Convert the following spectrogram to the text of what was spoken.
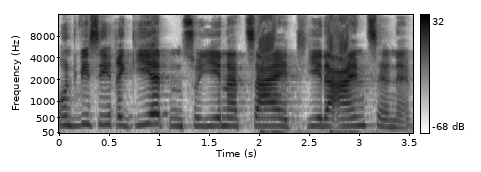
und wie sie regierten zu jener Zeit, jeder Einzelne,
